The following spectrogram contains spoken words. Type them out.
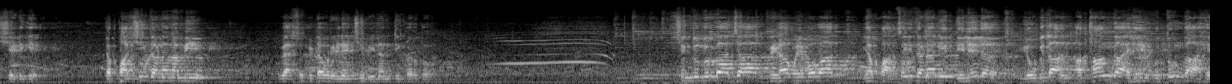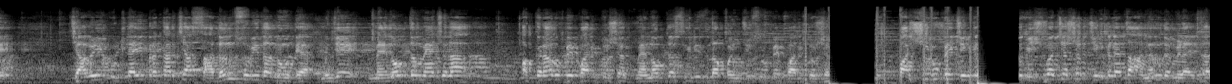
शेडगे. या पाचही जणांना मी व्यासपीठावर येण्याची विनंती करतो. सिंधुदुर्गाच्या क्रीडा वैभवात या पाचही जणांनी दिलेलं योगदान अथांग आहे उतुंग आहे. ज्यावेळी कुठल्याही प्रकारच्या साधन सुविधा नव्हत्या म्हणजे मॅन ऑफ द मॅचला अकरा रुपये पारितोषक मॅन ऑफ द सिरीजला पंचवीस रुपये पारितोषक पाचशे रुपये जिंकले. विश्वचषक जिंकण्याचा आनंद मिळायचा.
